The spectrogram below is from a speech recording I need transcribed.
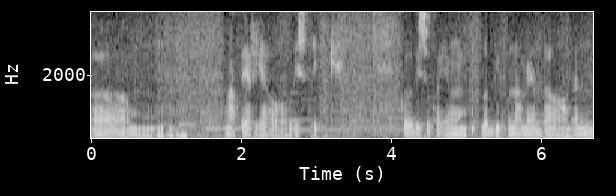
um, materialistik. Gue lebih suka yang lebih fundamental dan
